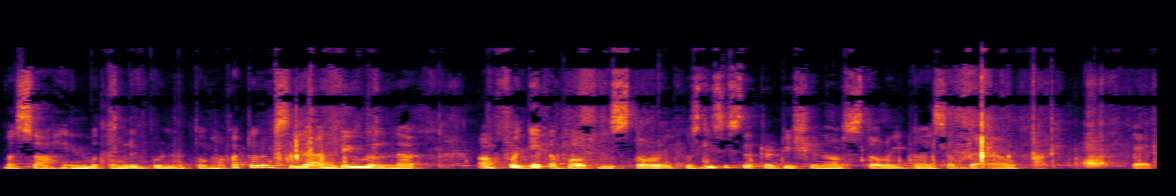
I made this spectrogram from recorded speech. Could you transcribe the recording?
basahin mo tong libro na to. Makatulog sila and they will not uh, forget about this story because this is the traditional story guys of the elf pet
